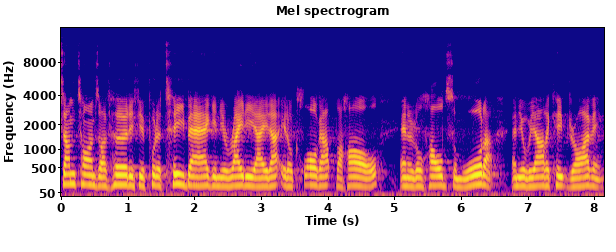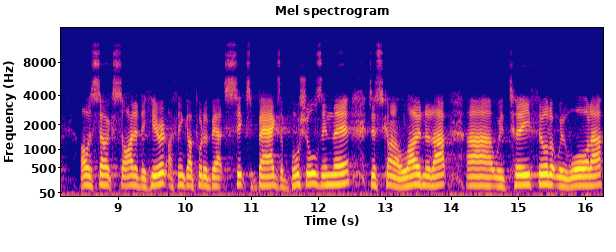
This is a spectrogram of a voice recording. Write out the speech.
Sometimes I've heard if you put a tea bag in your radiator, it'll clog up the hole and it'll hold some water and you'll be able to keep driving. I was so excited to hear it. I think I put about six bags of Bushells in there, just kind of loading it up uh, with tea, filled it with water,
